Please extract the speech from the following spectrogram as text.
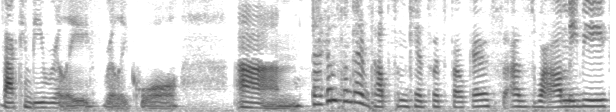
that can be really, really cool. Um, That can sometimes help some kids with focus as well. Maybe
